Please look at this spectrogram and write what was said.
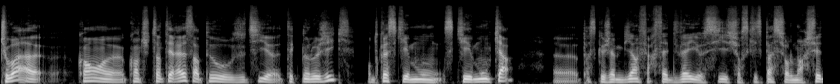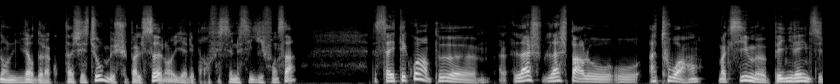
Tu vois, euh, quand, euh, quand tu t'intéresses un peu aux outils euh, technologiques, en tout cas ce qui est mon, ce qui est mon cas, parce que j'aime bien faire cette veille aussi sur ce qui se passe sur le marché dans l'univers de la compta gestion, mais je suis pas le seul, hein, il y a des professionnels aussi qui font ça. Ça a été quoi un peu là, je, là, je parle à toi, hein. Maxime, Penny Lane, tu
